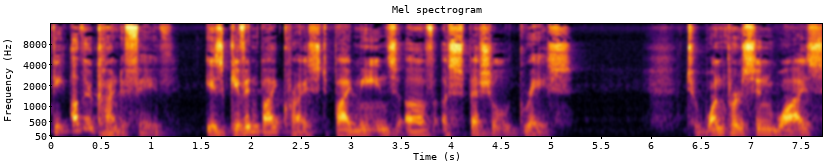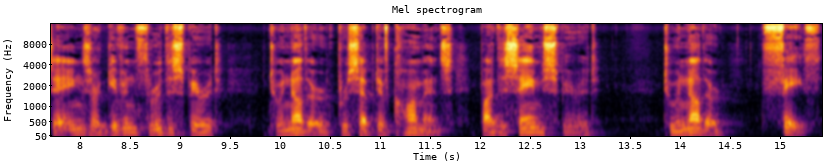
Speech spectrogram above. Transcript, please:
The other kind of faith is given by Christ by means of a special grace. To one person, wise sayings are given through the Spirit, to another, perceptive comments by the same Spirit, to another, faith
